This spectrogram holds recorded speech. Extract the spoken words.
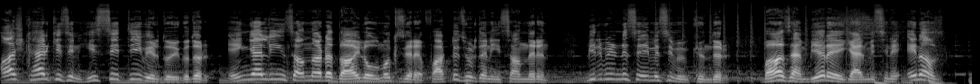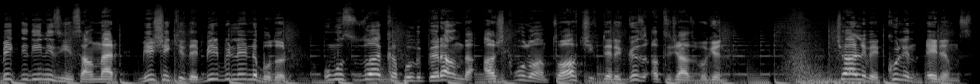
Aşk herkesin hissettiği bir duygudur. Engelli insanlar da dahil olmak üzere farklı türden insanların birbirini sevmesi mümkündür. Bazen bir araya gelmesini en az beklediğiniz insanlar bir şekilde birbirlerini bulur. Umutsuzluğa kapıldıkları anda aşkı bulan tuhaf çiftlere göz atacağız bugün. Charlie ve Colin Adams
